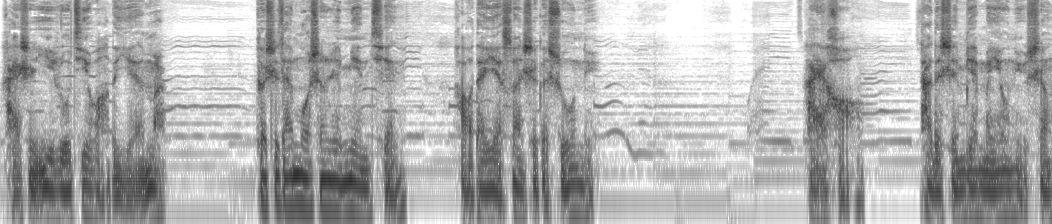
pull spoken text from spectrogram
还是一如既往的爷们儿，可是，在陌生人面前，好歹也算是个淑女。还好，他的身边没有女生，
